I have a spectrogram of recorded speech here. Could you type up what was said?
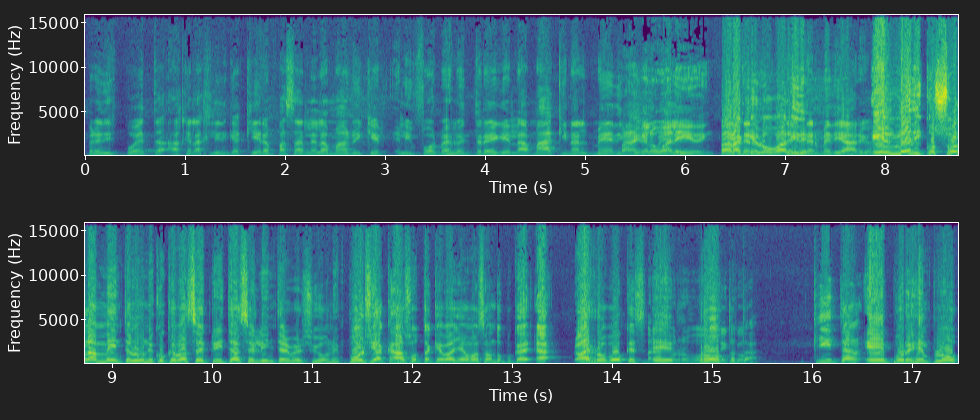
predispuesta a que las clínicas quieran pasarle la mano y que el, el informe lo entregue la máquina al médico. Para que lo médico- validen. para que lo de valide. Intermediario. El médico solamente lo único que va a hacer Cristian es hacerle intervenciones. Por si acaso, hasta que vayan avanzando. Porque hay, hay robots que es eh, próstata. Quitan, eh, por ejemplo,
